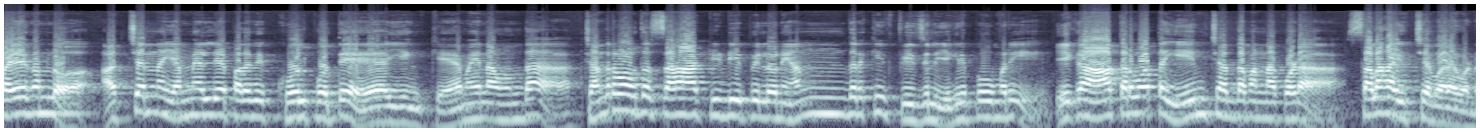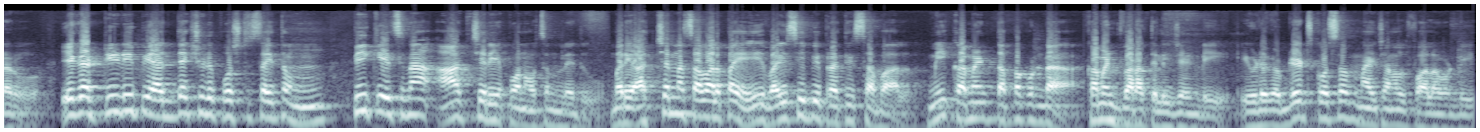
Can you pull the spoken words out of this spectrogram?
ప్రయోగంలో అచ్చెన్న ఎమ్మెల్యే పదవి కోల్పోతే ఇంకేమైనా ఉందా? చంద్రబాబుతో సహా టీడీపీలోని అందరికీ ఫీజులు ఎగిరిపోవు మరి. ఇక ఆ తర్వాత ఏం చేద్దామన్నా కూడా సలహా ఇచ్చేవారే ఉండరు. ఇక టీడీపీ అధ్యక్షుడి పోస్టు సైతం పీకేసినా ఆశ్చర్యపోనవసరం లేదు. మరి అచ్చెన్న సవాల్పై వైసీపీ ప్రతి సవాల్. మీ కమెంట్ తప్పకుండా కమెంట్ ద్వారా తెలియజేయండి. ఈ వీడియో అప్డేట్స్ కోసం మై ఛానల్ ఫాలో అవ్వండి.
